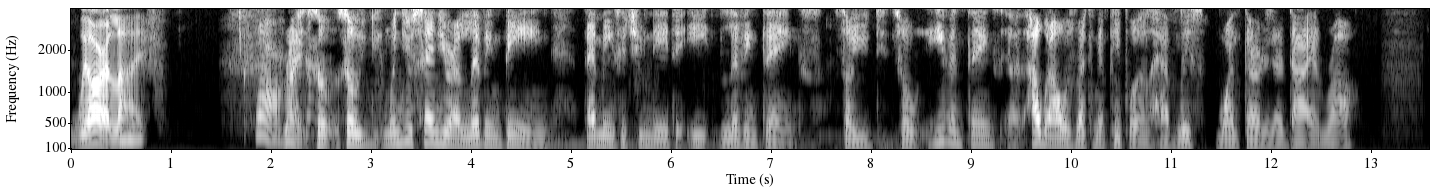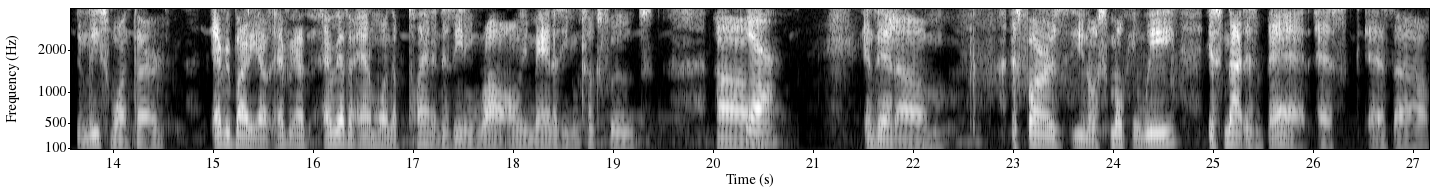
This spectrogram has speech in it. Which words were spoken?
we are Mhm. alive. Yeah. Right. So so when you're saying you're a living being, that means that you need to eat living things. So you so even things uh, I would always recommend people have at least one third of their diet raw, at least one third. Everybody else, every other every other animal on the planet is eating raw. Only man is eating cooked foods. Um, Yeah. and then um, as far as you know, smoking weed, it's not as bad as as um,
